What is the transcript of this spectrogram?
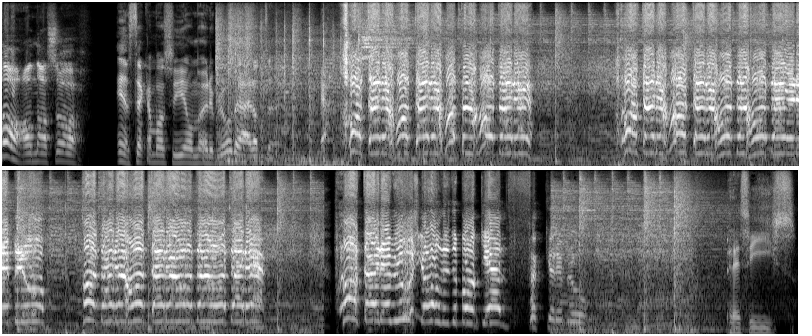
Faen, altså! Eneste jeg kan bare si om Ørebro, det er at Jeg hater det! Hater det! Hater det! Hater det! Hater det! Hater det! Det! dere, hat dere, hat dere! Hat dere, hat dere bror! Skal aldri tilbake igjen! Fuck Ørebro! Presis.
